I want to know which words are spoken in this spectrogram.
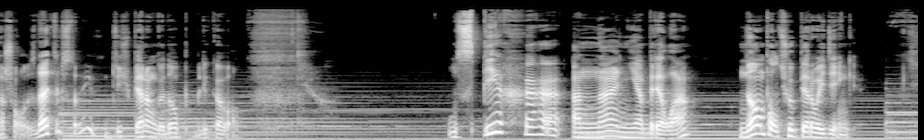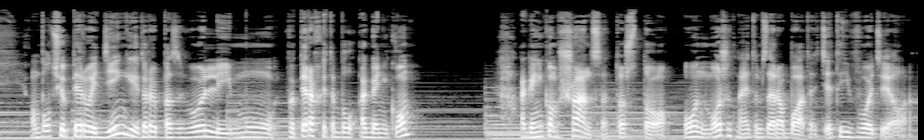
нашел издательство и в 2001 году опубликовал. Успеха она не обрела, но он получил первые деньги. Он получил первые деньги, которые позволили ему... Во-первых, это был огоньком. Огоньком шанса, то, что он может на этом зарабатывать. Это его дело.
